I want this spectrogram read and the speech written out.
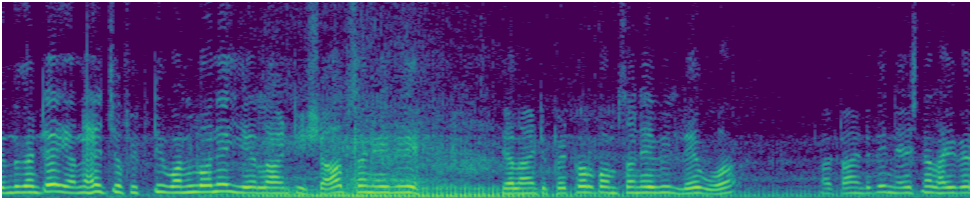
ఎందుకంటే ఎన్హెచ్ ఫిఫ్టీ వన్లోనే ఎలాంటి షాప్స్ అనేవి ఎలాంటి పెట్రోల్ పంప్స్ అనేవి లేవు. అట్లాంటిది నేషనల్ హైవే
